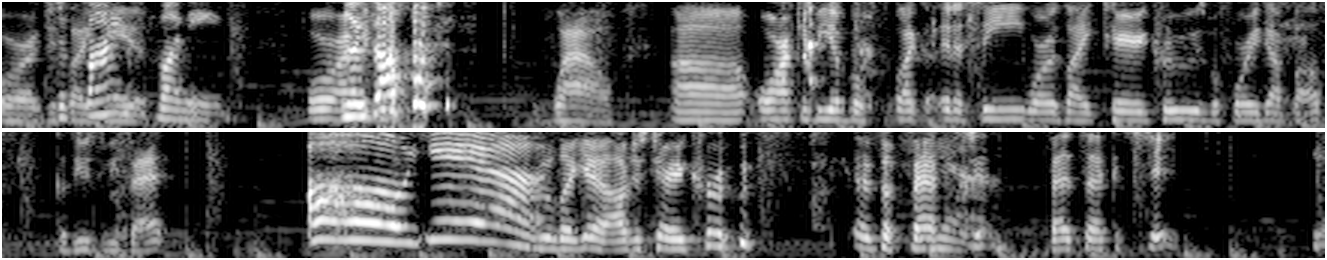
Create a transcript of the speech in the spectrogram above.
Or just Define like be a, funny. Or I no, just, wow. Uh, or I could be a buff, like in a scene where it's like Terry Crews before he got buff because he used to be fat. Oh yeah. He was like, yeah, I'm just Terry Crews as a fat yeah. shit, fat sack of shit. Yeah.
